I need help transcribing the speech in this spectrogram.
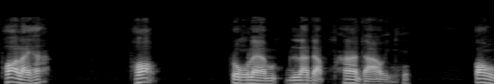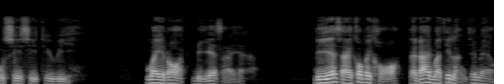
เพราะอะไรฮะ เพราะโรงแรมระดับ 5 ดาวอย่างนี้ กล้อง CCTV ไม่รอด DSI ฮะ DSI ก็ไปขอแต่ได้มาที่หลังเจ๊แมว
